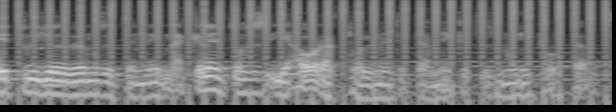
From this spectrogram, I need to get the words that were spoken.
que tú y yo debemos de tener en aquel entonces y ahora actualmente también, que esto es muy importante.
